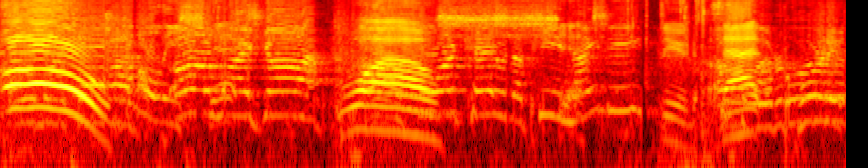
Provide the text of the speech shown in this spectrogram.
Oh! Holy Oh my god! Wow. Uh, 4K with a P90? Dude, Oh, that reported,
